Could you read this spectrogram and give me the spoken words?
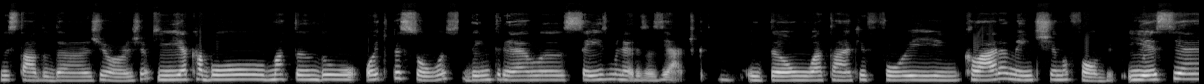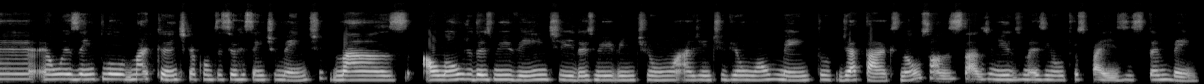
no estado da Geórgia que acabou matando oito pessoas, dentre elas seis mulheres asiáticas. Então, o ataque foi claramente xenofóbico. E esse é, é um exemplo marcante que aconteceu recentemente, mas ao longo de 2020 e 2021 a gente viu um aumento de ataques, não só nos Estados Unidos, mas em outros países também.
